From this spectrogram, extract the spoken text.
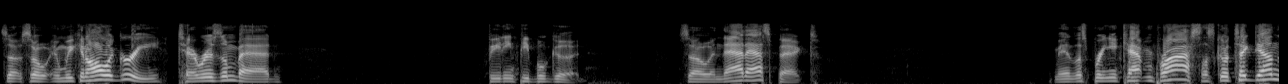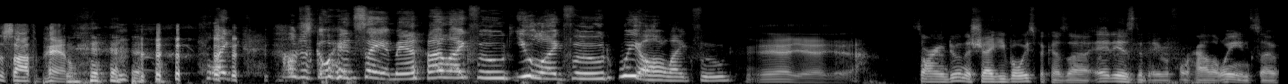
So, so, and we can all agree terrorism bad, feeding people good. So, in that aspect, Man, let's bring in Captain Price. Let's go take down the Scythe of Panem. like, I'll just go ahead and say it, man. I like food. You like food. We all like food. Yeah, yeah, yeah. Sorry, I'm doing the Shaggy voice because uh, it is the day before Halloween, so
